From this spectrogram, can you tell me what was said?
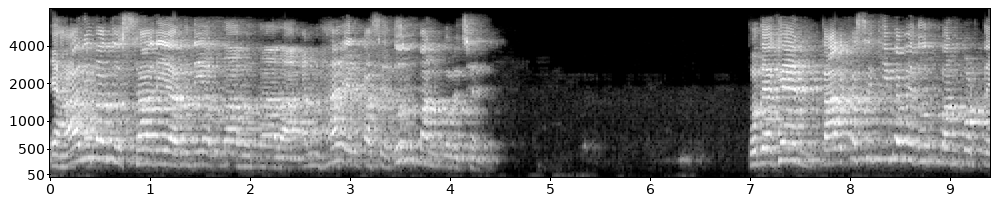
এই হালিমাতু সাদিয়া রাদিয়াল্লাহু আনহা এর কাছে দুধ পান করেছেন। তো দেখেন, তার কাছে কীভাবে দুধ পান করতে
